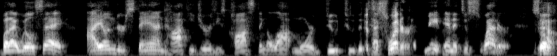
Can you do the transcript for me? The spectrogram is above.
But I will say, I understand hockey jerseys costing a lot more due to the it's sweater made, and it's a sweater. So yeah.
